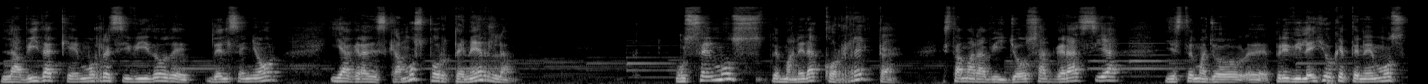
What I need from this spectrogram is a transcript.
la vida que hemos recibido de, del Señor y agradezcamos por tenerla. Usemos de manera correcta esta maravillosa gracia y este mayor eh, privilegio que tenemos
